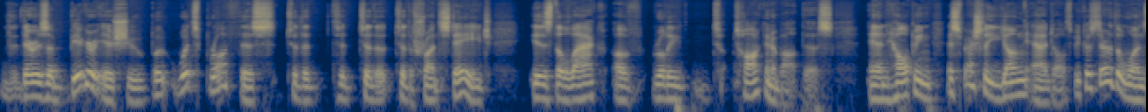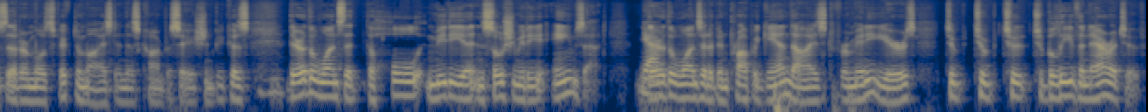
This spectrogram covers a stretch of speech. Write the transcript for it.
there is a bigger issue, but what's brought this to the to, to the to the front stage is the lack of really t- talking about this and helping, especially young adults, because they're the ones that are most victimized in this conversation, because mm-hmm. they're the ones that the whole media and social media aims at. Yeah. They're the ones that have been propagandized for many years to, to, to, to believe the narrative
